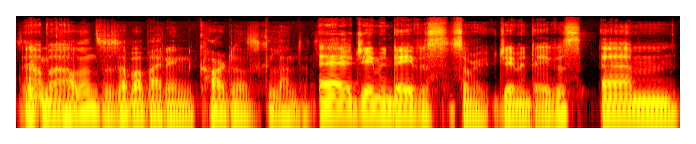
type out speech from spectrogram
Savon Collins ist aber bei den Cardinals gelandet. Äh, Jamin Davis, sorry, Jamin Davis. Ähm,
